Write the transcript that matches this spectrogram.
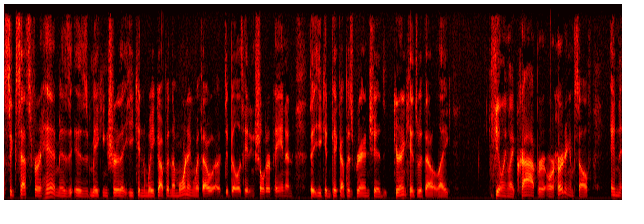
success for him is is making sure that he can wake up in the morning without a debilitating shoulder pain and that he can pick up his grandkids grandkids without like feeling like crap or, or hurting himself. And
